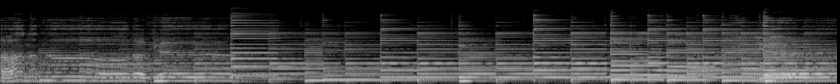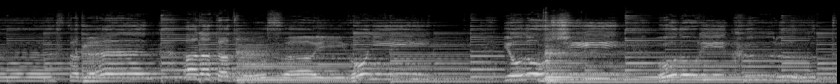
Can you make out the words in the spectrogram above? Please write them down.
あなただけ「あなたと最後に夜通し踊り狂った」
